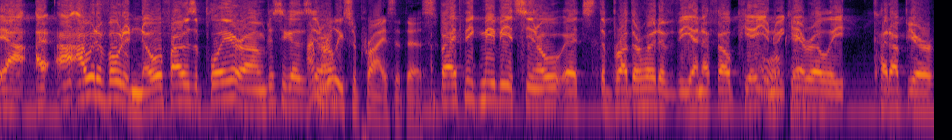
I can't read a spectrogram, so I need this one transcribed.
Yeah, I, I- I would have voted no if I was a player, um, just because. I'm know, really surprised at this. But I think maybe it's you know it's the brotherhood of the NFLPA. You know, you can't really cut up your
